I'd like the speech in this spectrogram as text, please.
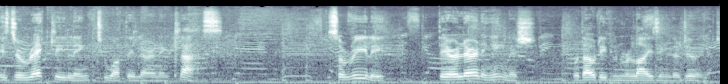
is directly linked to what they learn in class. So really, they are learning English without even realising they're doing it.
